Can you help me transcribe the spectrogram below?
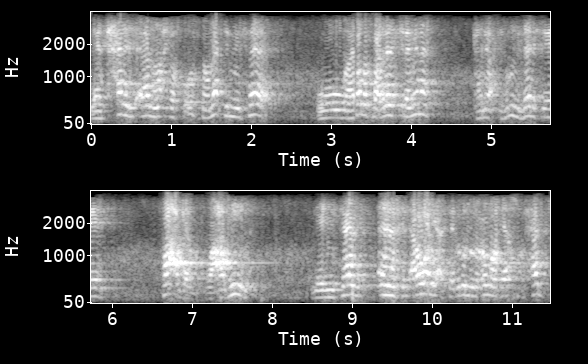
يعني تحلل الآن ونحن رؤوسنا ونأتي النساء وهيطلق بعد ذلك إلى منى؟ كانوا يحسبون ذلك إيه؟ صعبا وعظيما. لأن كان أنا في الأول يعتبرون العمر في أشهر الحج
